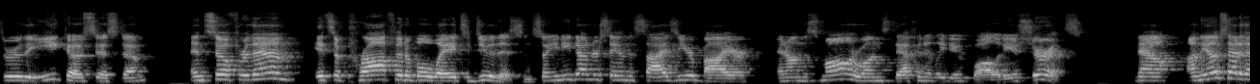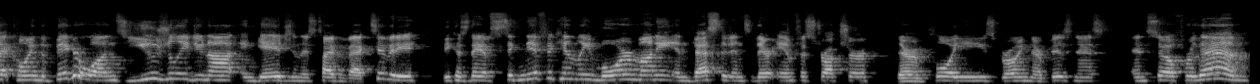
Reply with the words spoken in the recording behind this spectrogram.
through the ecosystem. And so for them, it's a profitable way to do this. And so you need to understand the size of your buyer, and on the smaller ones, definitely do quality assurance. Now, on the other side of that coin, the bigger ones usually do not engage in this type of activity because they have significantly more money invested into their infrastructure, their employees, growing their business. And so for them,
